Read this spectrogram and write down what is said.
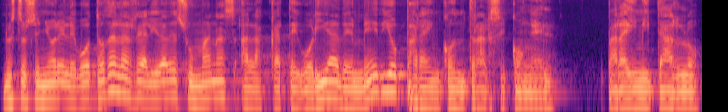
nuestro Señor elevó todas las realidades humanas a la categoría de medio para encontrarse con Él, para imitarlo.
